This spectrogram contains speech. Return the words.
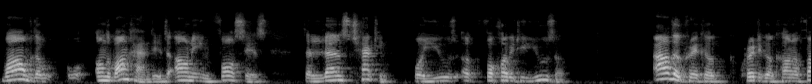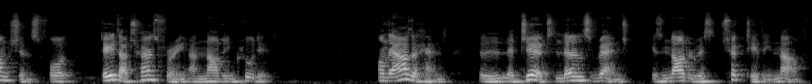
One of the, on the one hand, it only enforces the length checking for, use, uh, for copy to user. Other critical, critical kernel functions for data transferring are not included. On the other hand, the legit length range is not restricted enough.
